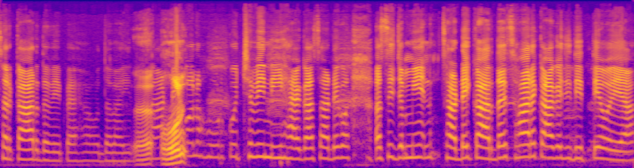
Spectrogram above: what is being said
ਸਰਕਾਰ ਦੇਵੇ ਪੈਸਾ ਉਹ ਦਵਾਈ ਦਾ। ਸਾਡੇ ਕੋਲ ਹੋਰ ਕੁਝ ਵੀ ਨਹੀਂ ਹੈਗਾ ਸਾਡੇ ਕੋਲ ਅਸੀਂ ਜ਼ਮੀਨ ਸਾਡੇ ਘਰ ਦੇ ਸਾਰੇ ਕਾਗਜ਼ ਦਿੱਤੇ ਹੋਏ ਆ।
